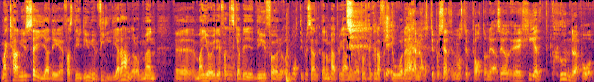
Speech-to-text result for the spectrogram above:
Man kan ju säga det, fast det, det är ju ingen vilja det handlar om. Men eh, man gör ju det för att det ska bli, det är ju för de 80 procenten de här programmen att de ska kunna förstå det Det här här. med 80 procent, vi måste prata om det. Alltså jag är helt hundra på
